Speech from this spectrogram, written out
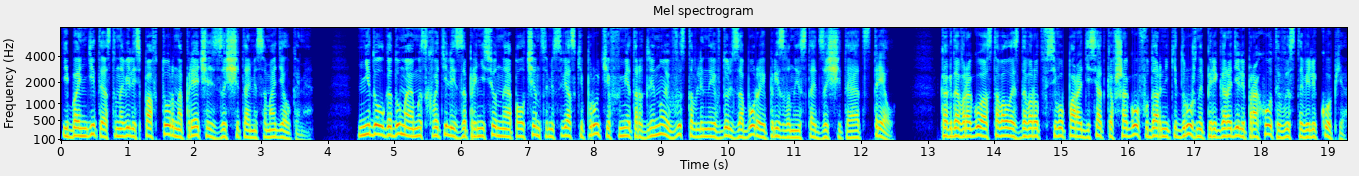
И бандиты остановились повторно, прячась за щитами-самоделками. Недолго думая, мы схватились за принесенные ополченцами связки прутьев в метр длиной, выставленные вдоль забора и призванные стать защитой от стрел. Когда врагу оставалось до ворот всего пара десятков шагов, ударники дружно перегородили проход и выставили копья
